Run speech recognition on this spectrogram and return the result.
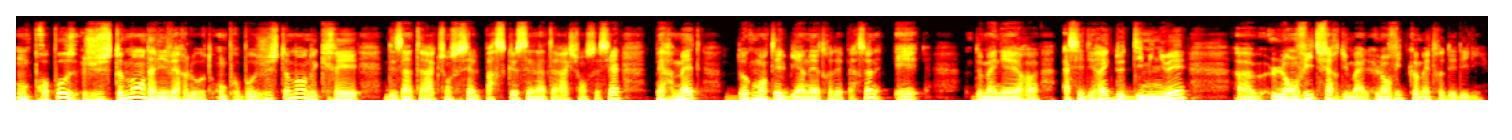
on propose justement d'aller vers l'autre, on propose justement de créer des interactions sociales parce que ces interactions sociales permettent d'augmenter le bien-être des personnes et de manière euh, assez directe de diminuer euh, l'envie de faire du mal, l'envie de commettre des délits.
